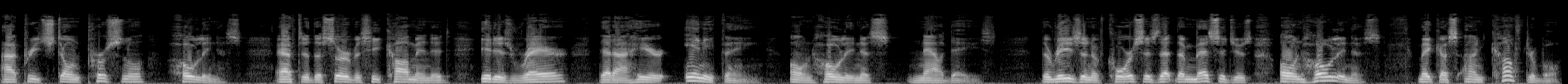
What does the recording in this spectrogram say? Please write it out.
I preached on personal holiness. After the service, he commented, It is rare that I hear anything on holiness nowadays. The reason, of course, is that the messages on holiness make us uncomfortable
